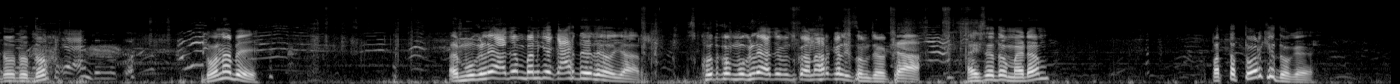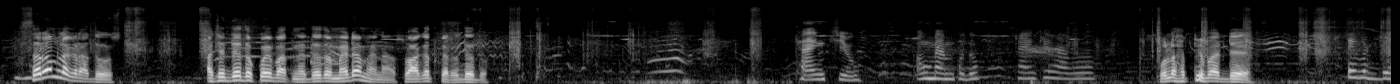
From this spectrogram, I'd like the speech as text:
दो दो दो। को दोनों पे अरे मुगले आज़म बन के काट दे रहे हो यार। खुद को मुगले आज़म इसको अनारकली समझो क्या? ऐसे दो मैडम। पत्ता तोड़ के दोगे? शर्म लग रहा दोस्त। अच्छा दे दो कोई बात नहीं। दे दो मैडम है ना स्वागत करो दे दो। थैंक यू मैम को दो। थैंक यू बाबू। बोलो happy birthday happy birthday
